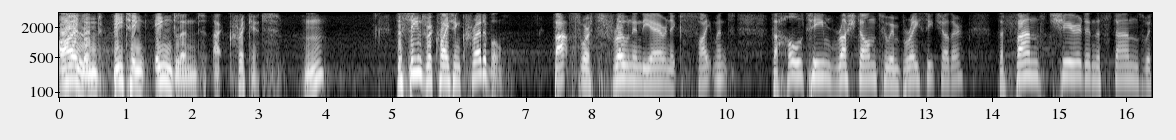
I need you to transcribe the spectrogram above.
Ireland beating England at cricket. Hmm? The scenes were quite incredible. Bats were thrown in the air in excitement. The whole team rushed on to embrace each other. The fans cheered in the stands with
